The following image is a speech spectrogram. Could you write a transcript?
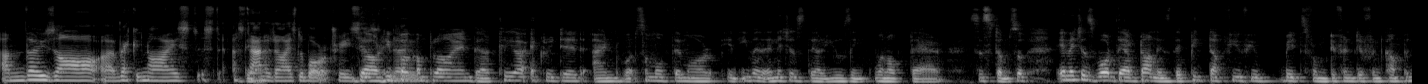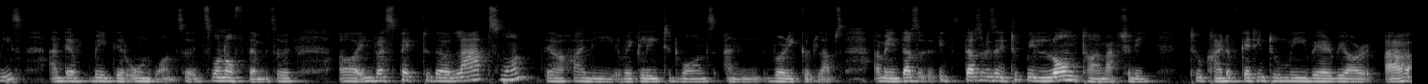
um, those are uh, recognised, st- standardised laboratories. They are HIPAA compliant, they are CLIA accredited, and what some of them are, in, even NHS, they are using one of their systems. So NHS, what they have done is they picked up few few bits from different different companies and they've made their own one. So it's one of them. So uh, in respect to the labs one, they are highly regulated ones and very good labs. I mean, that's it's that's the reason it took me a long time actually to kind of get into me where we are uh,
